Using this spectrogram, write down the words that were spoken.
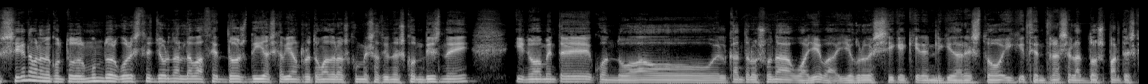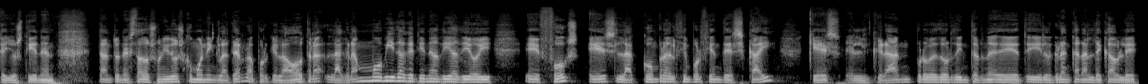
Siguen hablando con todo el mundo. El Wall Street Journal daba hace dos días que habían retomado las conversaciones con Disney y nuevamente cuando el cántaro suena agua lleva. Y yo creo que sí que quieren liquidar esto y centrarse en las dos partes que ellos tienen, tanto en Estados Unidos como en Inglaterra, porque la otra, la gran movida que tiene a día de hoy eh, Fox es la compra del 100% de Sky, que es el gran proveedor de Internet y el gran canal de cable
